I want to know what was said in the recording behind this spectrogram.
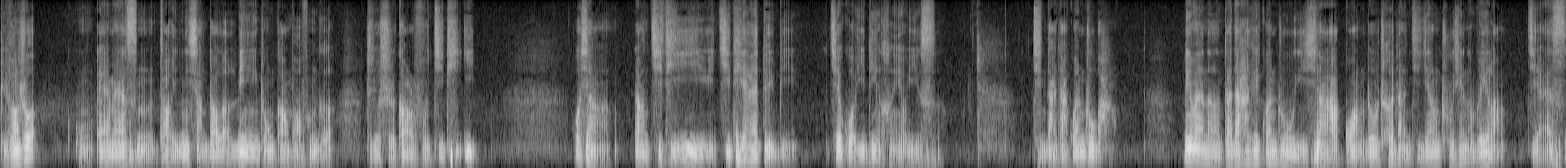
比方说，，AMS 早已经想到了另一种钢炮风格，这就是高尔夫 GTE。我想让 GTE 与 GTI 对比，结果一定很有意思，请大家关注吧。另外呢，大家还可以关注一下广州车展即将出现的威朗 GS。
